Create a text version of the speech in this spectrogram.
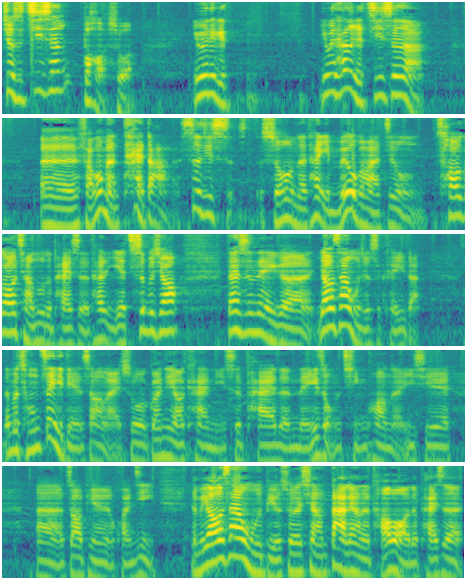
就是机身不好说，因为那个，因为它那个机身啊。呃，反光板太大了，设计时时候呢，它也没有办法这种超高强度的拍摄，它也吃不消。但是那个幺三五就是可以的。那么从这一点上来说，关键要看你是拍的哪种情况的一些呃照片环境。那么幺三五，比如说像大量的淘宝的拍摄，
